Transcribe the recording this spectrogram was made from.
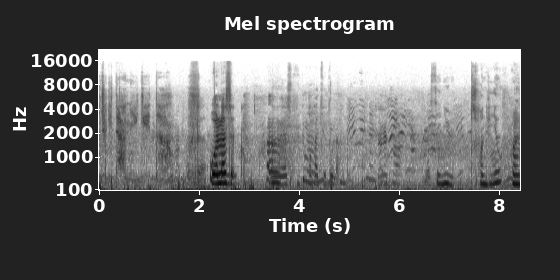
Nikita. Voilà, c'est. Euh, là, je prends pas de photo là. Là, c'est nul. Tu prends une vidéo Ouais.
